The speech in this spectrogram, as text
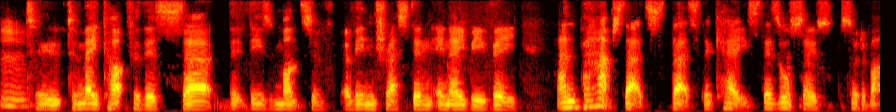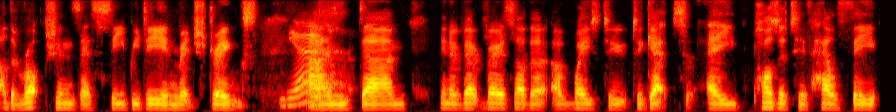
mm. to to make up for this uh, th- these months of, of interest in in ABV and perhaps that's that's the case. There's also sort of other options. There's CBD enriched drinks, yeah, and um, you know various other uh, ways to to get a positive, healthy,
